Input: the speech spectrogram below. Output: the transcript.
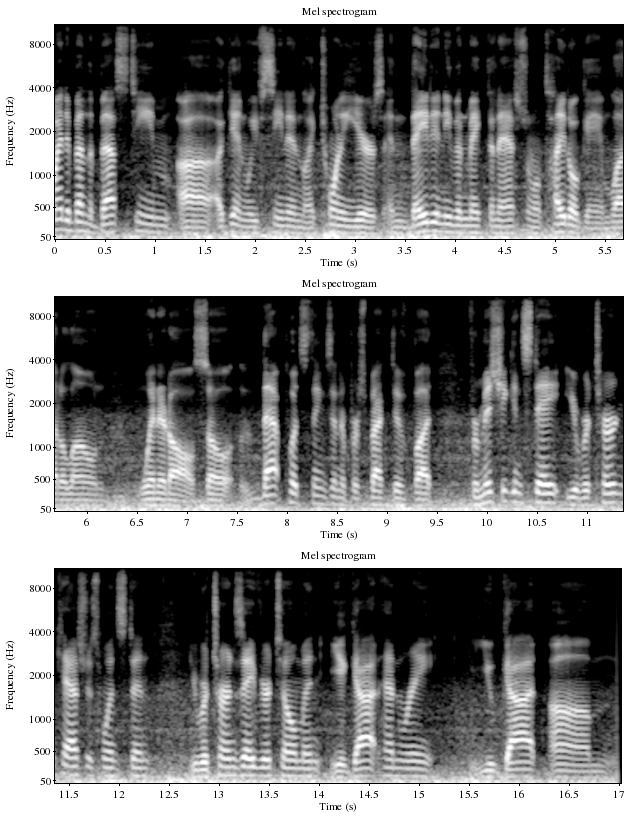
might have been the best team, uh, again, we've seen in like 20 years, and they didn't even make the national title game, let alone win it all. So that puts things into perspective. But for Michigan State, you return Cassius Winston, you return Xavier Tillman, you got Henry, you got um,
